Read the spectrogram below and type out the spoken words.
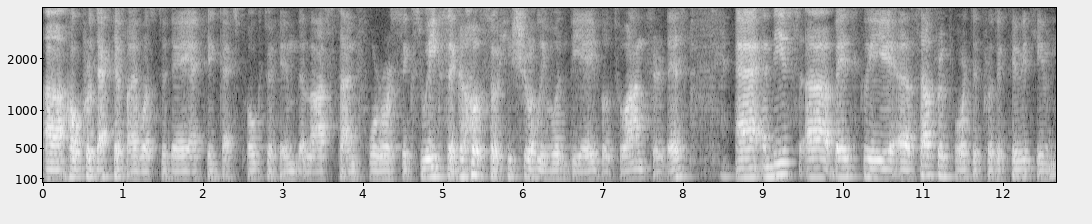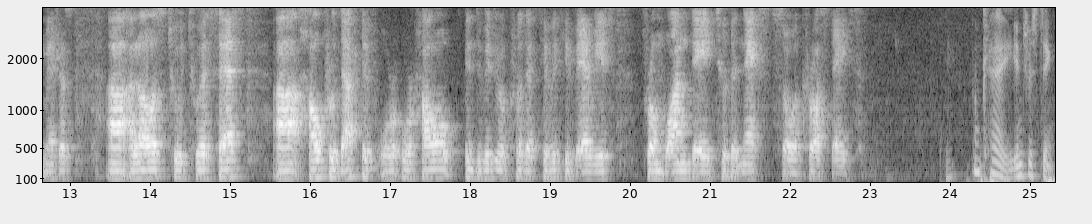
uh, how productive I was today. I think I spoke to him the last time four or six weeks ago, so he surely wouldn't be able to answer this. Uh, and these basically uh, self-reported productivity measures uh, allow us to, to assess how productive or, or how individual productivity varies from one day to the next, so across days. Okay, interesting.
